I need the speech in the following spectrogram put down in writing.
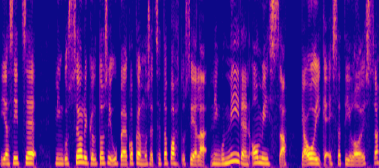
Ja sitten se, niin kuin se oli kyllä tosi upea kokemus, että se tapahtui siellä niin kuin niiden omissa ja oikeissa tiloissa.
